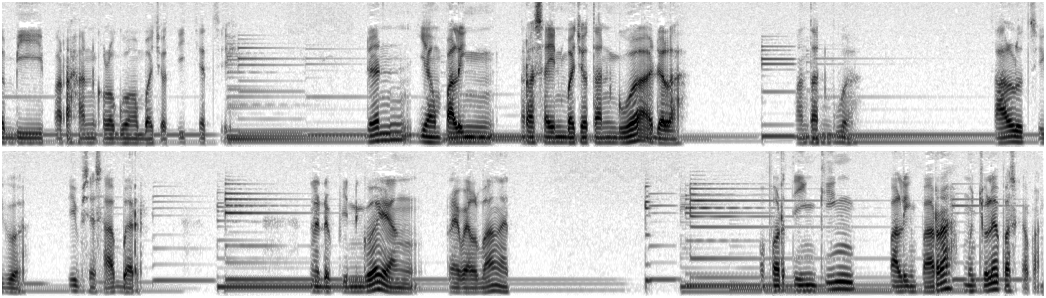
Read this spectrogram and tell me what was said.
lebih parahan kalau gue ngebacot di chat sih. Dan yang paling ngerasain bacotan gue adalah mantan gue salut sih gue dia bisa sabar. Ngadepin gue yang rewel banget. Overthinking paling parah munculnya pas kapan?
